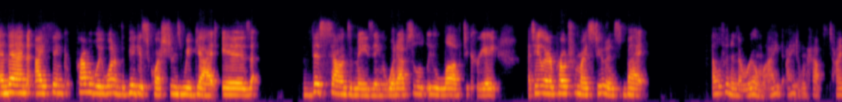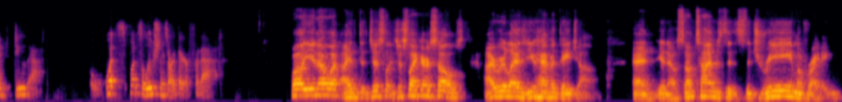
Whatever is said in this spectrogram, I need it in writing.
And then I think probably one of the biggest questions we get is this sounds amazing, would absolutely love to create a tailored approach for my students, but elephant in the room, I, I don't have the time to do that. What's what solutions are there for that? Well, you know what? I just just like ourselves, I realize you have a day job. And you know, sometimes it's the dream of writing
